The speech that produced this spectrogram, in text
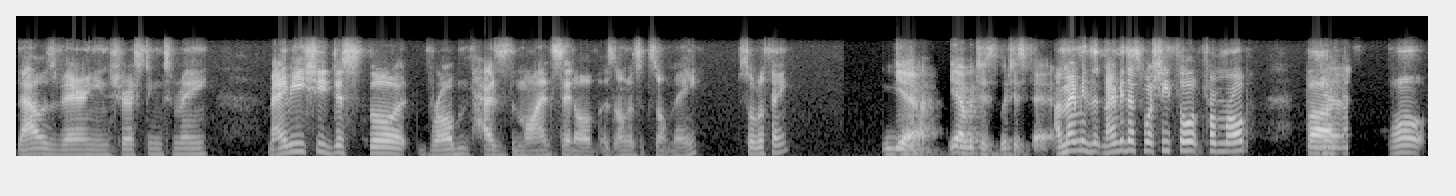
that was very interesting to me. Maybe she just thought Rob has the mindset of as long as it's not me, sort of thing. Yeah, yeah, which is which is fair. And maybe that maybe that's what she thought from Rob, but yeah, well,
